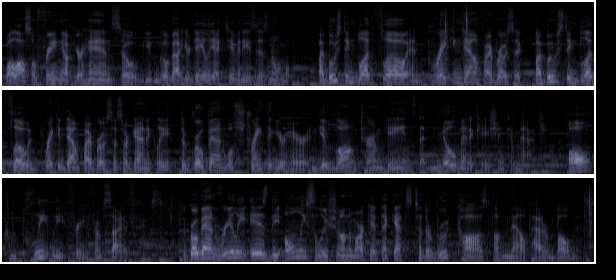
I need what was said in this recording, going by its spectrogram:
while also freeing up your hands so you can go about your daily activities as normal. By boosting blood flow and breaking down fibrosis, by boosting blood flow and breaking down fibrosis organically, the Grow Band will strengthen your hair and give long-term gains that no medication can match. All completely free from side effects. The Grow Band really is the only solution on the market that gets to the root cause of male pattern baldness.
